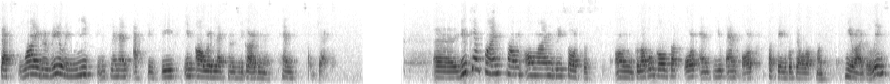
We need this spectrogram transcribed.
That's why we really need to implement SDG in our lessons regarding a STEM subject. Uh, you can find some online resources on globalgoals.org and UN.org Sustainable Development. Here are the links.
